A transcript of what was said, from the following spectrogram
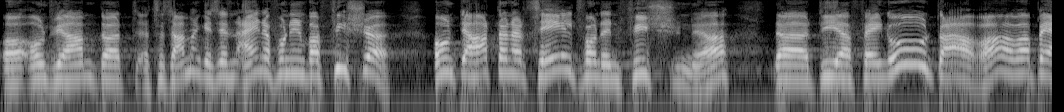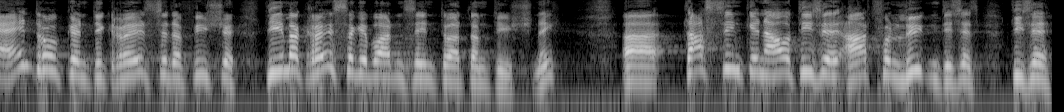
Äh, und wir haben dort zusammengesessen. Einer von ihnen war Fischer und der hat dann erzählt von den Fischen, ja, die er fängt. Oh, da war, war beeindruckend die Größe der Fische, die immer größer geworden sind dort am Tisch, nicht? Äh, das sind genau diese Art von Lügen, dieses, diese,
